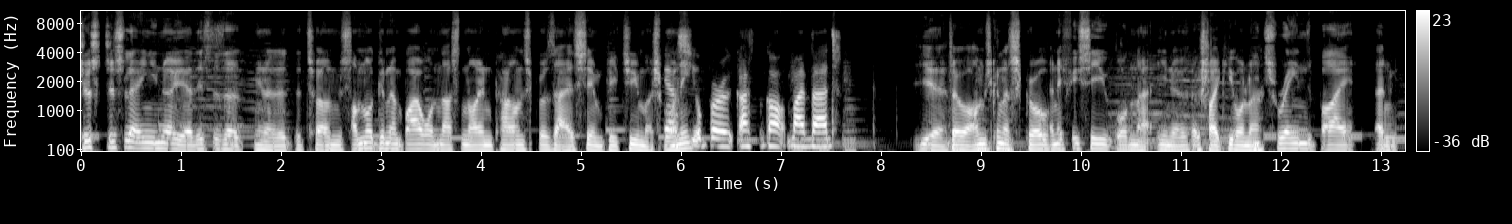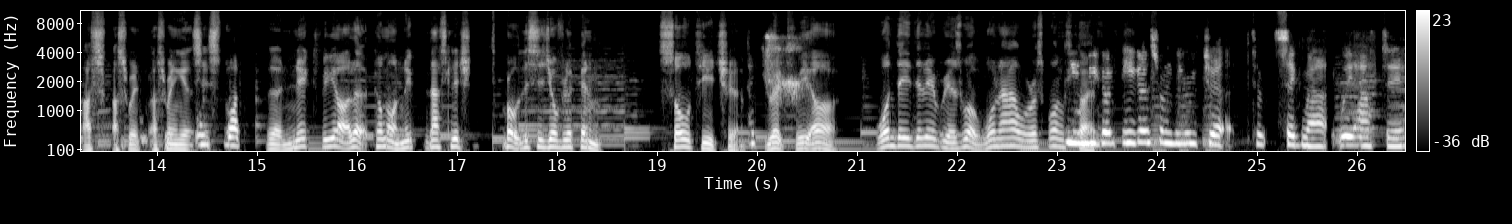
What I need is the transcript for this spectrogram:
just just letting you know, yeah, this is a, you know, the, the terms. I'm not going to buy one that's £9 because that is simply too much Yes, money. you're broke. I forgot. My bad. Yeah. So I'm just gonna scroll, and if you see one that you know looks like you wanna trained by, and that's that's when that's when it's, it's What? the Nick VR. Look, come on, Nick. That's literally, bro. This is your flipping soul teacher, Rick VR. One day delivery as well. One hour response He, he, time. goes, he goes from Lucha to Sigma. We have to.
